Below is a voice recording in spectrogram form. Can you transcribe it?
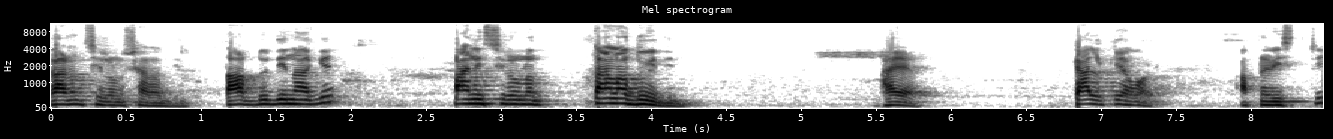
কারেন্ট ছিল না সারাদিন। তার দুই দিন আগে পানি ছিল না টানা দুই দিন। ভাইয়া কালকে আবার আপনার স্ত্রী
